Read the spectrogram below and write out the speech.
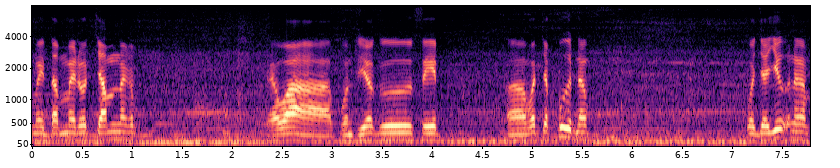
ไม่ทำให้รถจำนะครับ แต่ว่าผลเสียคือเศษ วัชพืชนะครับก็จะเยอะนะครับ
